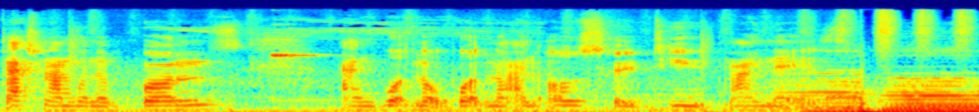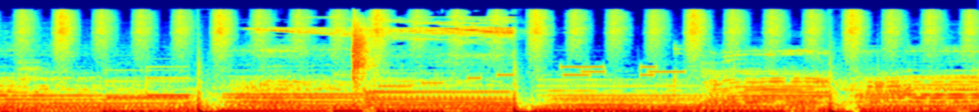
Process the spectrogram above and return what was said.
that's when i'm gonna bronze and whatnot whatnot and also do my nails okay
